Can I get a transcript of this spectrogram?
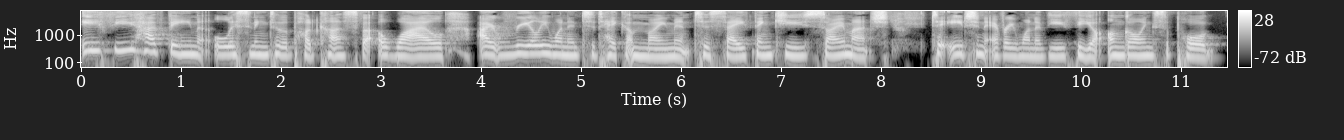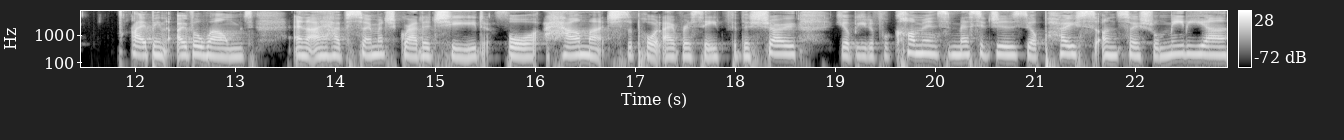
If you have been listening to the podcast for a while, I really wanted to take a moment to say thank you so much to each and every one of you for your ongoing support I've been overwhelmed and I have so much gratitude for how much support I've received for the show, your beautiful comments, messages, your posts on social media,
